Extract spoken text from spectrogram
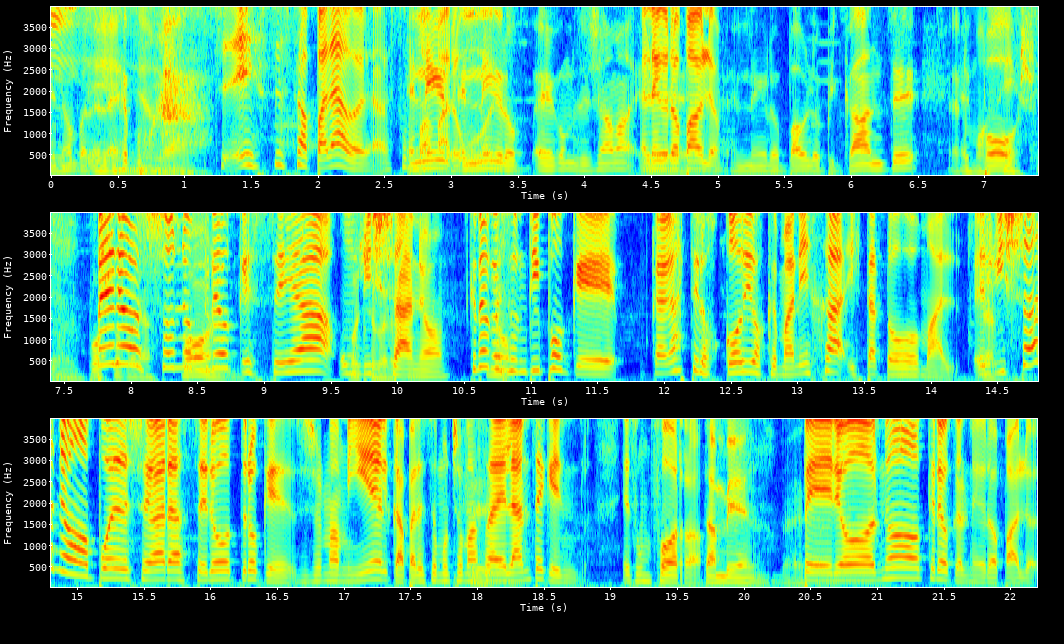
así, ¿no? Para Sí, la época. Es, es esa palabra, es un El negro, paparulo. el negro eh, ¿cómo se llama? El negro Eh, Pablo. El negro Pablo picante. El pollo. el pollo Pero yo no creo que sea un Pollo villano. Creo que No. es un tipo que cagaste los códigos que maneja y está todo mal. El villano puede llegar a ser otro que se llama Miguel, que aparece mucho más Sí. adelante, que es un forro. También. Pero no creo que el negro Pablo.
